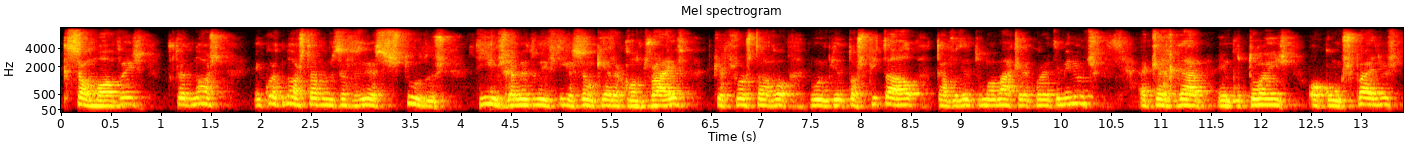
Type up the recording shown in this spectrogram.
que são móveis, portanto nós, enquanto nós estávamos a fazer esses estudos, tínhamos realmente uma investigação que era com drive, porque as pessoas estavam no ambiente do hospital, estavam dentro de uma máquina 40 minutos, a carregar em botões ou com espelhos.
